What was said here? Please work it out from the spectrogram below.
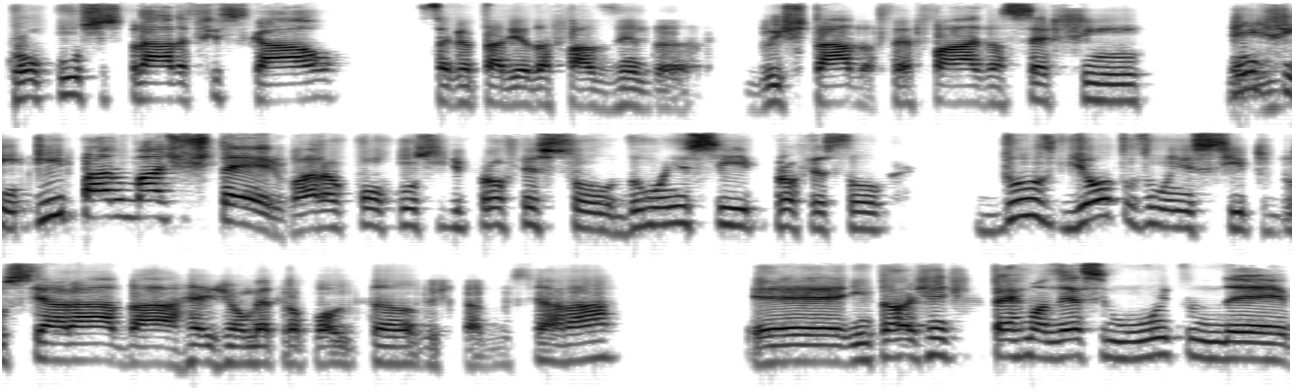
concursos para a área fiscal, Secretaria da Fazenda do Estado, a Cefaz, a Cefim, enfim, e para o magistério, para o concurso de professor do município, professor dos, de outros municípios do Ceará, da região metropolitana do estado do Ceará. É, então a gente permanece muito né,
